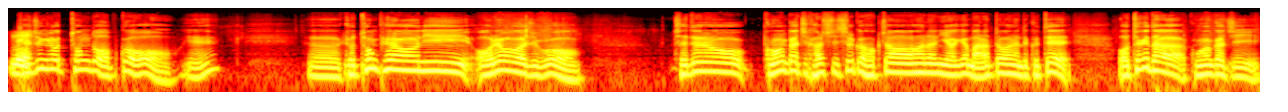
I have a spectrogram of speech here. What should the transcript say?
네. 대중교통도 없고 예 어, 교통편이 어려워가지고 제대로 공항까지 갈 수 있을까 걱정하는 이야기가 많았다고 하는데 그때 어떻게 다 공항까지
